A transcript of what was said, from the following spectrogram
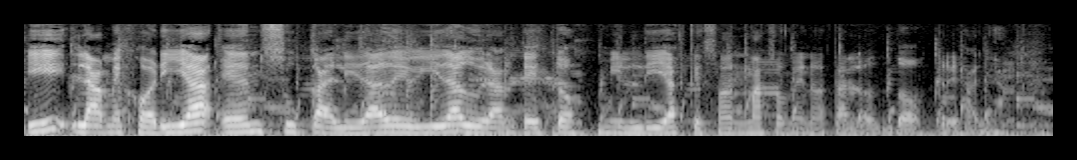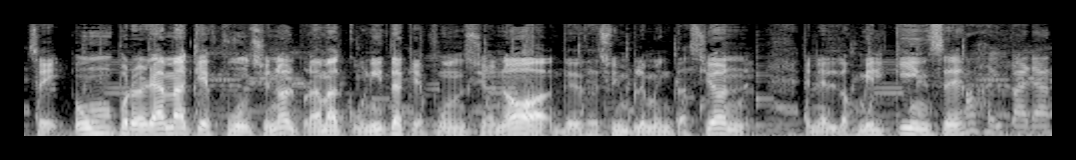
y la mejoría en su calidad de vida durante estos mil días que son más o menos hasta los dos, tres años. Sí, un programa que funcionó, el programa Cunita que funcionó desde su implementación en el 2015. Ay, para,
